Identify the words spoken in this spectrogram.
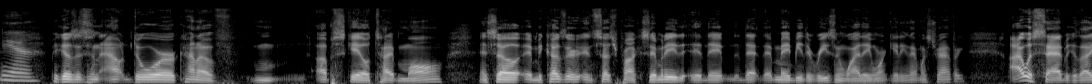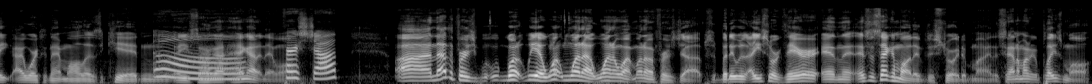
Yeah. because it's an outdoor kind of upscale type mall, and so and because they're in such proximity, they, that that may be the reason why they weren't getting that much traffic. I was sad because I, I worked in that mall as a kid and I used to hang out, hang out at that mall. First job? Uh, not the first. One, yeah, one, one, uh, one, of, one of my first jobs. But it was I used to work there, and the, it's the second mall they've destroyed of mine, the Santa Monica Place Mall.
